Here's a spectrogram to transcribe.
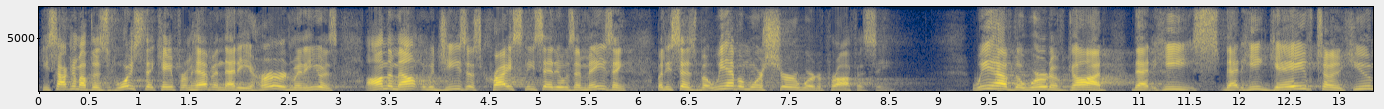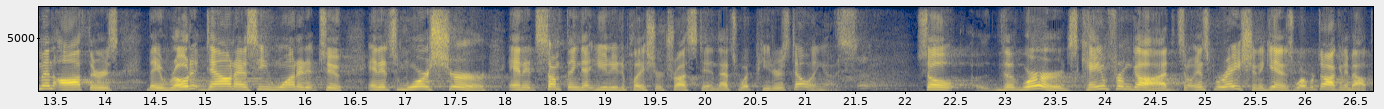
he's talking about this voice that came from heaven that he heard when he was on the mountain with Jesus Christ. And he said it was amazing. But he says, But we have a more sure word of prophecy. We have the Word of God that he, that he gave to human authors. They wrote it down as He wanted it to, and it's more sure, and it's something that you need to place your trust in. That's what Peter's telling us. So the words came from God. So inspiration, again, is what we're talking about.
